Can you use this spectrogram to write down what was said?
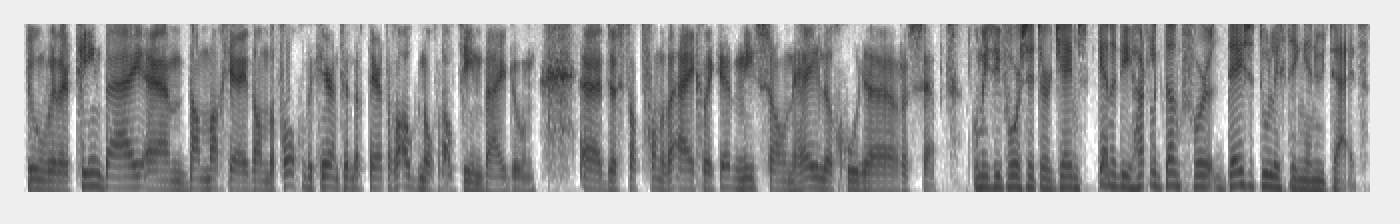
doen we er tien bij en dan mag jij dan de volgende keer in 2030 ook nog wel tien bij doen. Uh, dus dat vonden we eigenlijk niet zo'n hele goede recept. Commissievoorzitter James Kennedy, hartelijk dank voor deze toelichting en uw tijd.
